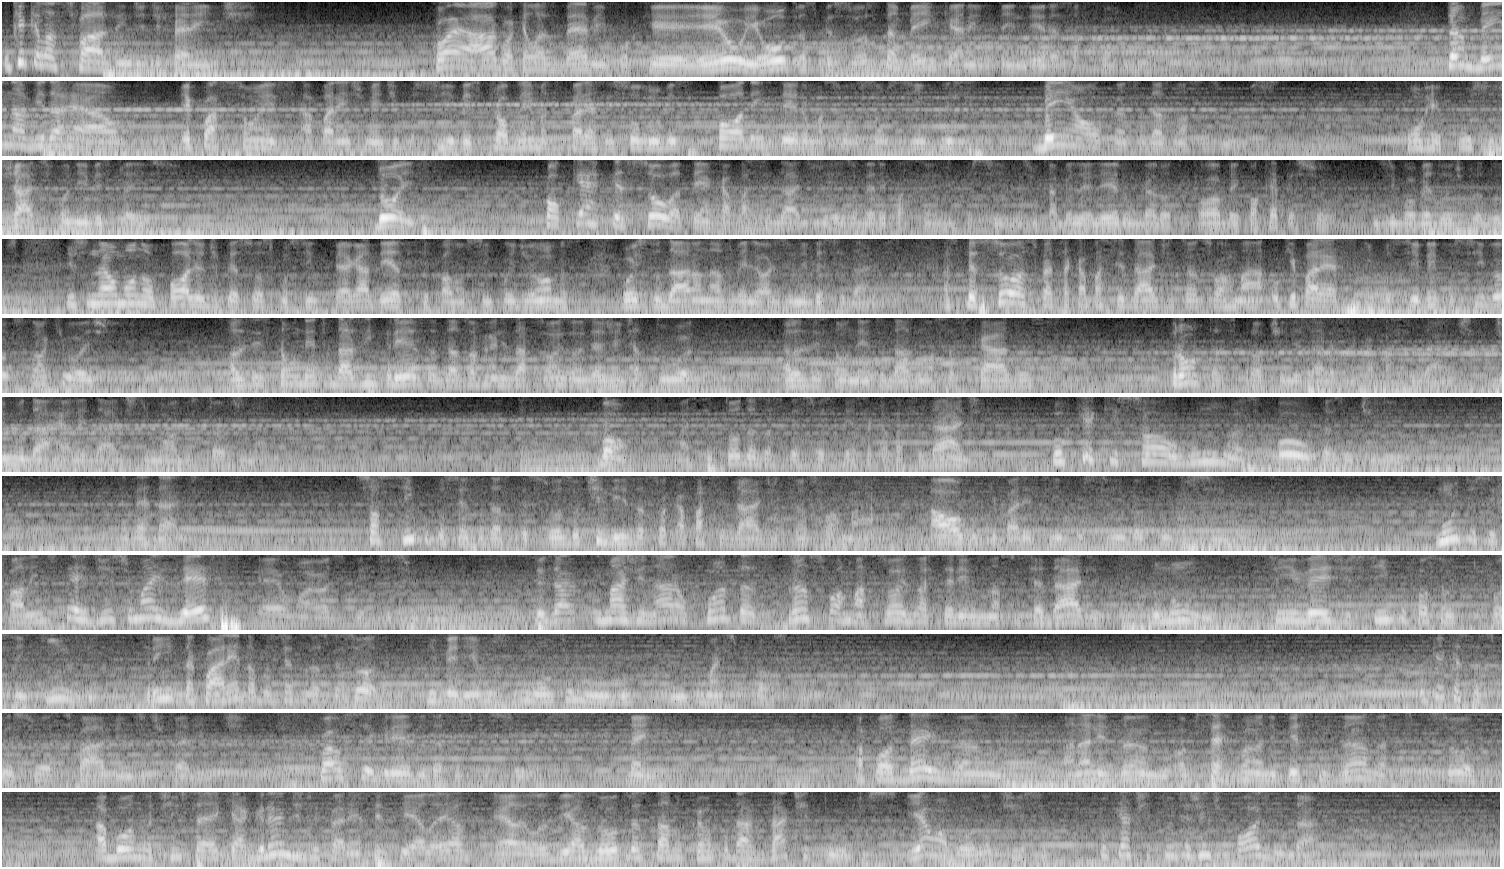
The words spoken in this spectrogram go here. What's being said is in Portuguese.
O que, que elas fazem de diferente? Qual é a água que elas bebem? Porque eu e outras pessoas também querem entender essa fórmula. Também na vida real, equações aparentemente impossíveis, problemas que parecem solúveis, podem ter uma solução simples, bem ao alcance das nossas mãos, com recursos já disponíveis para isso. Dois, Qualquer pessoa tem a capacidade de resolver equações impossíveis. Um cabeleireiro, um garoto pobre, qualquer pessoa, um desenvolvedor de produtos. Isso não é um monopólio de pessoas com cinco PHDs, que falam cinco idiomas, ou estudaram nas melhores universidades. As pessoas com essa capacidade de transformar o que parece impossível em possível estão aqui hoje. Elas estão dentro das empresas, das organizações onde a gente atua. Elas estão dentro das nossas casas, prontas para utilizar essa capacidade de mudar a realidade de modo extraordinário. Bom, mas se todas as pessoas têm essa capacidade, por que, que só algumas, poucas utilizam? É verdade. Só 5% das pessoas utiliza a sua capacidade de transformar algo que parecia impossível, impossível. Muito se fala em desperdício, mas esse é o maior desperdício do mundo. Vocês imaginaram quantas transformações nós teríamos na sociedade, no mundo, se em vez de 5 fossem, fossem 15, 30, 40% das pessoas, viveríamos num outro mundo muito mais próspero. O que, que essas pessoas fazem de diferente? Qual é o segredo dessas pessoas? Bem, após 10 anos analisando, observando e pesquisando essas pessoas, a boa notícia é que a grande diferença entre elas, elas e as outras está no campo das atitudes. E é uma boa notícia porque a atitude a gente pode mudar.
